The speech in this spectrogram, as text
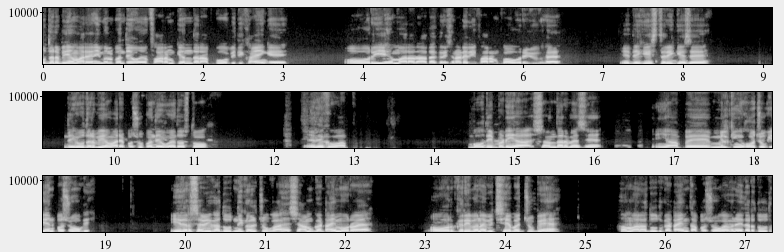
उधर भी हमारे एनिमल बंधे हुए हैं फार्म के अंदर आपको वो भी दिखाएंगे और ये हमारा राधा कृष्णा डेयरी फार्म का ओवरव्यू है ये देखिए इस तरीके से देखिए उधर भी हमारे पशु बंधे हुए हैं दोस्तों ये देखो आप बहुत ही बढ़िया शानदार भैंस है यहाँ पे मिल्किंग हो चुकी है इन पशुओं की इधर सभी का दूध निकल चुका है शाम का टाइम हो रहा है और करीबन अभी छः बज चुके हैं हमारा दूध का टाइम था पशुओं का मैंने इधर दूध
